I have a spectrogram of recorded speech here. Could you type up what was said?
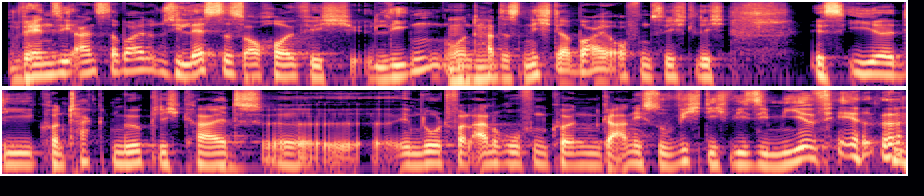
Wenn sie eins dabei hat. Sie lässt es auch häufig liegen mhm. und hat es nicht dabei. Offensichtlich ist ihr die Kontaktmöglichkeit äh, im Notfall anrufen können gar nicht so wichtig, wie sie mir wäre.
